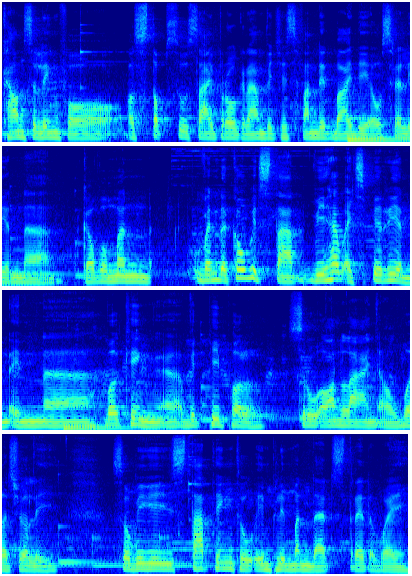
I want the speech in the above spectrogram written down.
counseling for a Stop Suicide program, which is funded by the Australian uh, government. When the COVID started, we have experience in uh, working uh, with people through online or virtually. So we starting to implement that straight away.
